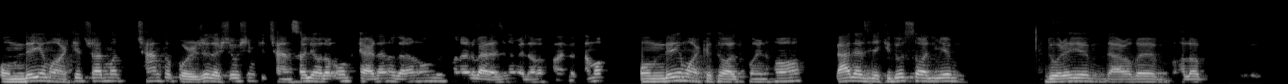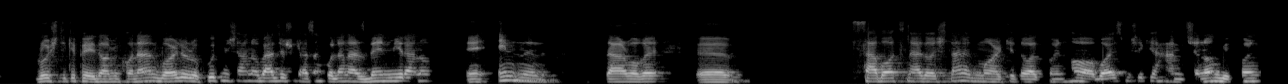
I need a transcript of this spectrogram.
عمده market شاید ما چند تا پروژه داشته باشیم که چند سالی حالا عمر کردن و دارن عمر می‌کنن و بعد از این هم ادامه خواهند داد. اما عمده market altcoin ها بعد از یکی دو سالی دوره در واقع حالا رشدی که پیدا می‌کنن وارد رکود میشن و بعضیشون که اصلا کلا از بین میرن و این در واقع ثبات نداشتن market altcoin ها باعث میشه که همچنان بیت کوین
